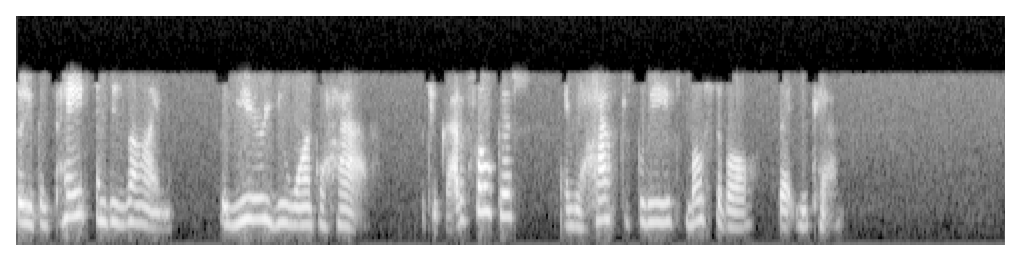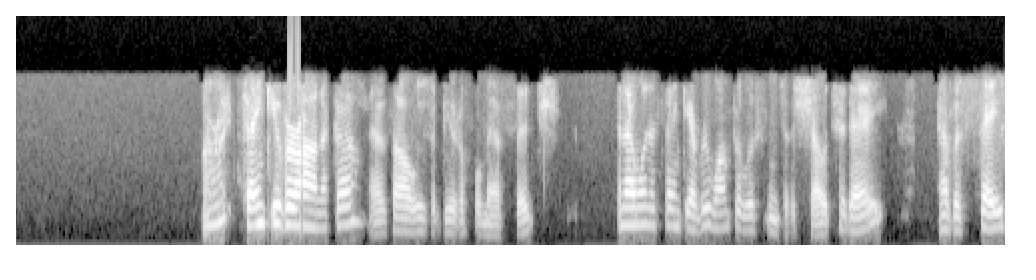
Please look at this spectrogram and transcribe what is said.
So you can paint and design the year you want to have. But you've got to focus and you have to believe, most of all, that you can. All right. Thank you, Veronica. As always, a beautiful message. And I want to thank everyone for listening to the show today. Have a safe,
